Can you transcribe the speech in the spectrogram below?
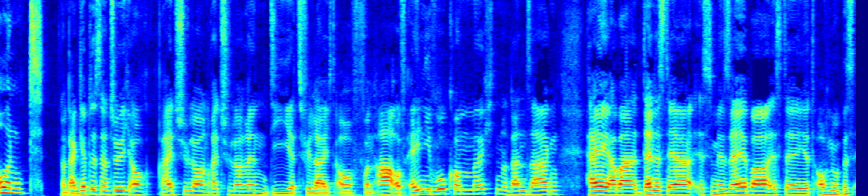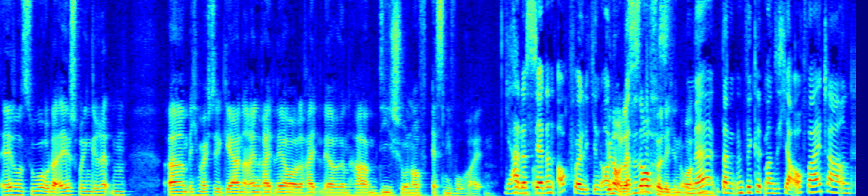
Und und dann gibt es natürlich auch Reitschüler und Reitschülerinnen, die jetzt vielleicht auf von A auf L-Niveau kommen möchten und dann sagen, hey, aber Dennis, der ist mir selber, ist der jetzt auch nur bis L-Dressur oder L-Springen geritten. Ähm, ich möchte gerne einen Reitlehrer oder Reitlehrerin haben, die schon auf S-Niveau reiten. Ja, selber. das ist ja dann auch völlig in Ordnung. Genau, das, das ist auch völlig in Ordnung. Ne? Dann entwickelt man sich ja auch weiter und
